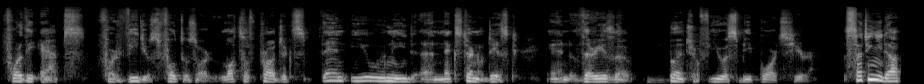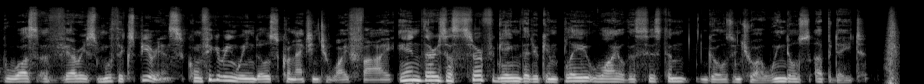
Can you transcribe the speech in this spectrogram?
for the apps. For videos, photos, or lots of projects, then you need an external disk, and there is a bunch of USB ports here. Setting it up was a very smooth experience, configuring Windows, connecting to Wi-Fi, and there is a surf game that you can play while the system goes into a Windows update.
